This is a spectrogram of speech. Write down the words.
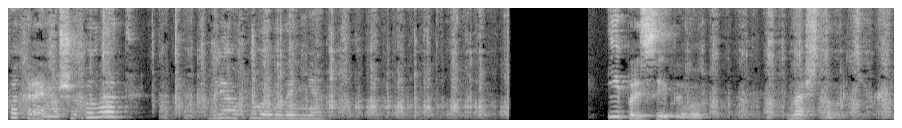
Потремо шоколад для оформлення і присипемо наш тортик.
